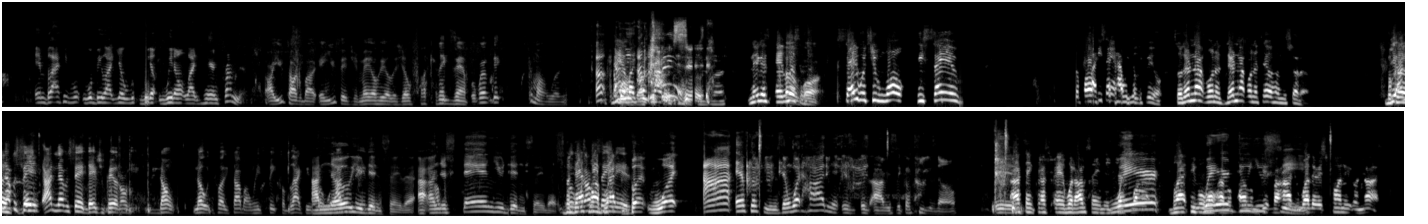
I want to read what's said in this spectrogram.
and black people will be like, "Yo, we don't we don't like hearing from them." Are you talking about? And you said Jemele Hill is your fucking example, bro. they- come on, William. Uh, Yeah, I mean, like I'm that's not just saying. Niggas, and Come listen, on. say what you want. He's saying the part. He's saying how we really feel. So they're not gonna. They're not gonna tell him to shut up. yeah, I never said I never said Dave Chappelle don't don't know what the fuck he's talking about when he speaks for black people. I But know you didn't is- say that. I understand you didn't say that. But what that's I'm why saying black is, But what I am confused, and what Hodney is is obviously confused on, is I think that's and what I'm saying is where black people where won't have do a problem you get behind see- it, whether it's funny or not.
